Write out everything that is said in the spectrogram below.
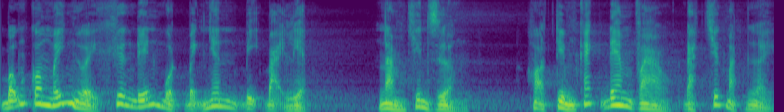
bỗng có mấy người khiêng đến một bệnh nhân bị bại liệt, nằm trên giường. Họ tìm cách đem vào đặt trước mặt người.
